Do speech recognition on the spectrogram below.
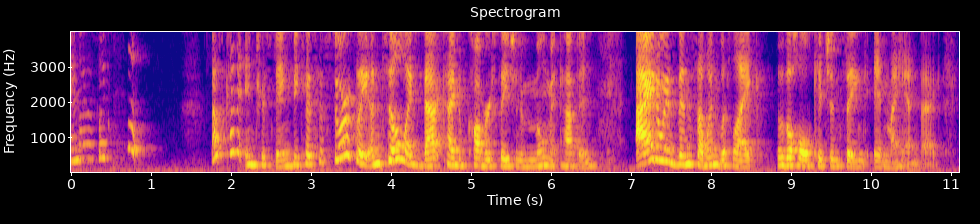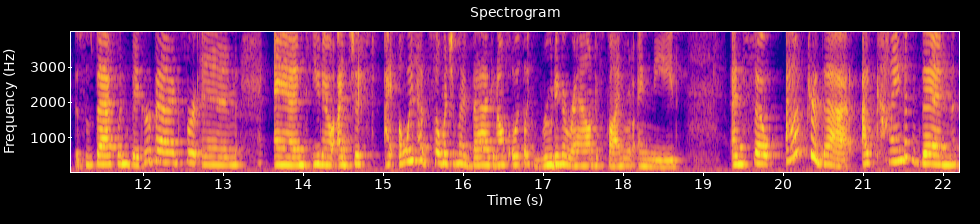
And I was like, oh, that's kind of interesting because historically, until like that kind of conversation and moment happened, I'd always been someone with like the whole kitchen sink in my handbag. This was back when bigger bags were in and you know, I just, I always had so much in my bag and I was always like rooting around to find what I need. And so after that, I kind of then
